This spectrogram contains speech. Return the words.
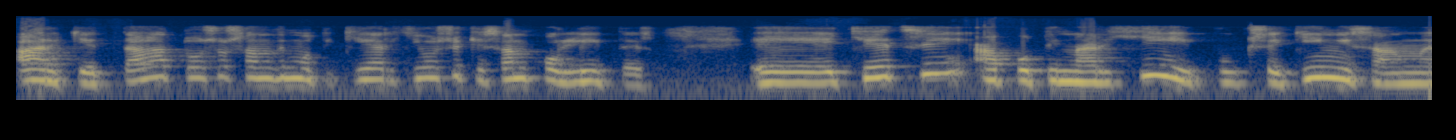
αρκετά τόσο σαν Δημοτική Αρχή όσο και σαν πολίτες. Ε, και έτσι από την αρχή που ξεκίνησαν ε,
